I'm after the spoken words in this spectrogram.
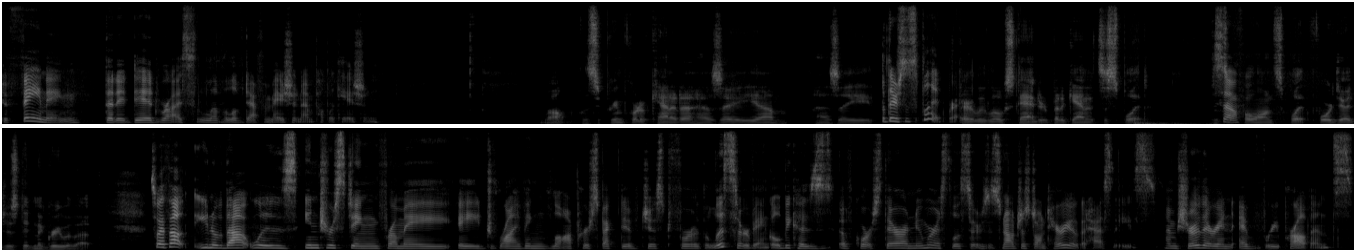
defaming that it did rise to the level of defamation and publication. Well, the Supreme Court of Canada has a um, has a But there's a split, right? fairly low standard, but again, it's a split. It's So- a full-on split. Four judges didn't agree with that. So I thought, you know, that was interesting from a, a driving law perspective just for the listserv angle, because of course there are numerous listservs. It's not just Ontario that has these. I'm sure they're in every province.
